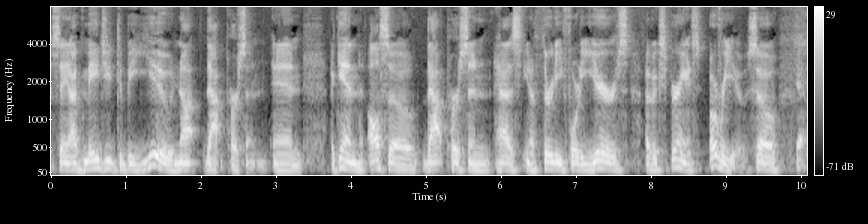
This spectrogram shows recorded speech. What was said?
saying I've made you to be you, not that person. And again, also that person has, you know, 30, 40 years of experience over you. So yeah.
